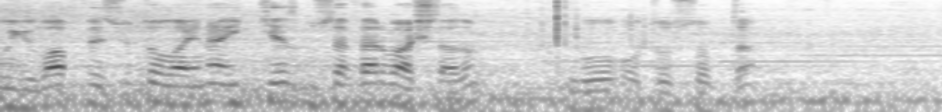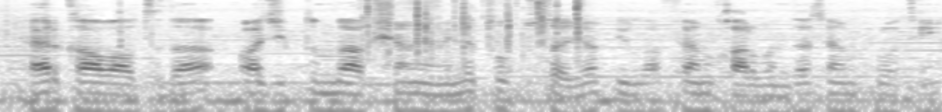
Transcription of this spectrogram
bu yulaf ve süt olayına ilk kez bu sefer başladım. Bu otostopta. Her kahvaltıda acıktığımda akşam yemeğinde tok tutacak yulaf hem karbonhidrat hem protein.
